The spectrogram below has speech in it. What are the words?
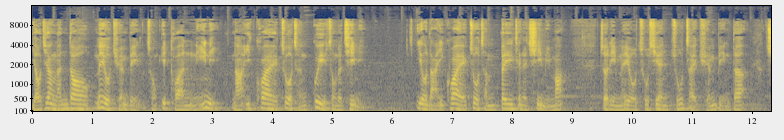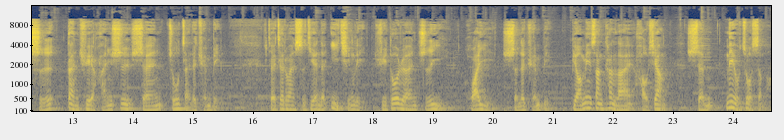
窑匠难道没有权柄从一团泥里拿一块做成贵重的器皿，又拿一块做成卑贱的器皿吗？这里没有出现主宰权柄的词，但却还是神主宰的权柄。在这段时间的疫情里，许多人质疑、怀疑神的权柄。表面上看来，好像神没有做什么，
